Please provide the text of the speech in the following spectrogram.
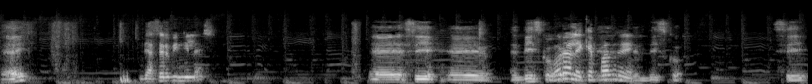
¿Eh? De hacer viniles. Eh, sí, eh, el disco. güey. Órale, qué padre. El, disco. Sí.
